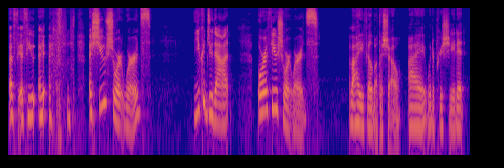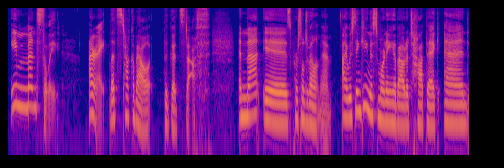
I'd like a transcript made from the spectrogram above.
a, a few, a, a shoe short words. You could do that, or a few short words about how you feel about the show. I would appreciate it immensely. All right, let's talk about the good stuff. And that is personal development. I was thinking this morning about a topic and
